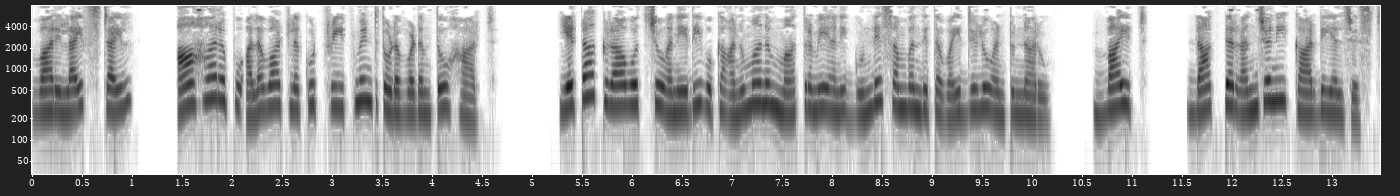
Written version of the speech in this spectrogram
వారి లైఫ్ స్టైల్ ఆహారపు అలవాట్లకు ట్రీట్మెంట్ తొడవ్వడంతో హార్ట్ ఎటాక్ రావొచ్చు అనేది ఒక అనుమానం మాత్రమే అని గుండె సంబంధిత వైద్యులు అంటున్నారు. Bite doctor Anjani cardiologist.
